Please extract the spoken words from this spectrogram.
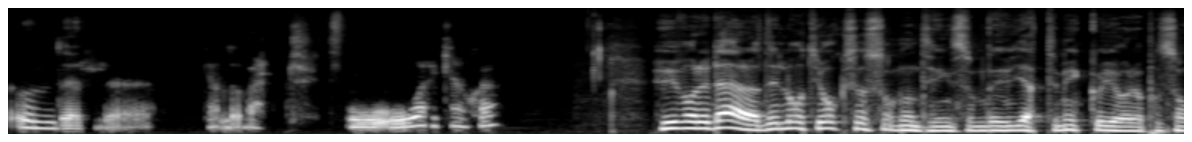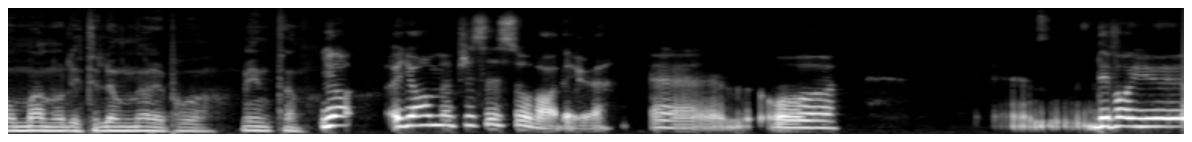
under, eh, kan det ha varit, två år kanske. Hur var det där? Det låter ju också som någonting som det är jättemycket att göra på sommaren och lite lugnare på vintern. Ja, ja men precis så var det ju. Eh, och eh, det var ju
